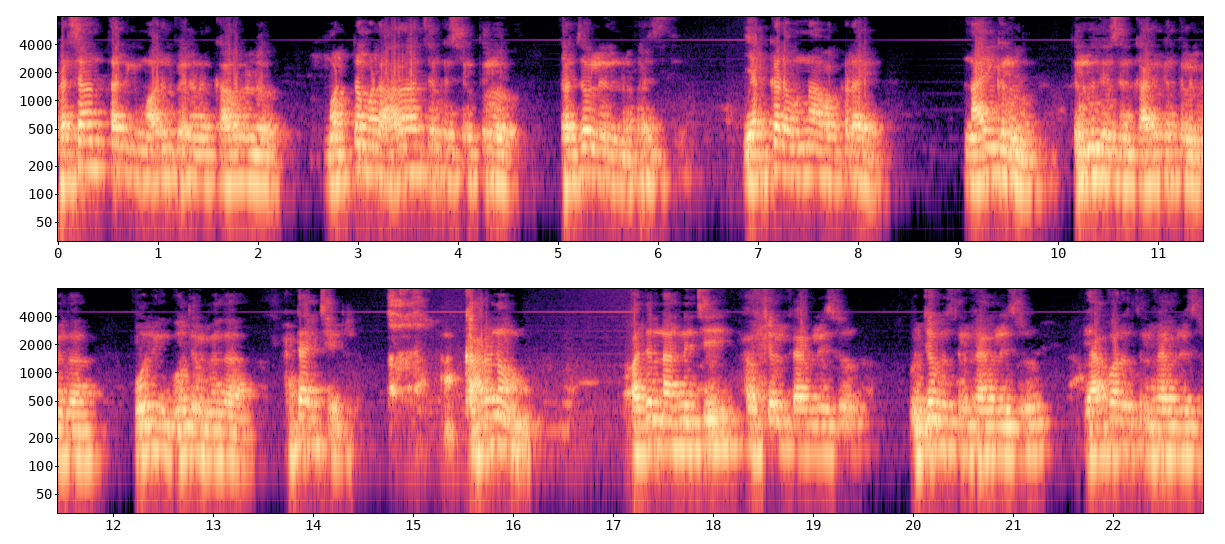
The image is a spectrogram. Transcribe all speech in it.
ప్రశాంతానికి మారిపోయిన కావలిలో మొట్టమొదటి అరాచక శక్తులు ప్రజ్వలిన పరిస్థితి. ఎక్కడ ఉన్నా అక్కడ నాయకులు తెలుగుదేశం కార్యకర్తల మీద పోలింగ్ బూతుల మీద అటాక్ చేయటం. కారణం పదిన్నర నుంచి అఫిషియల్ ఫ్యామిలీస్ ఉద్యోగస్తుల ఫ్యామిలీస్ వ్యాపారస్తుల ఫ్యామిలీస్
